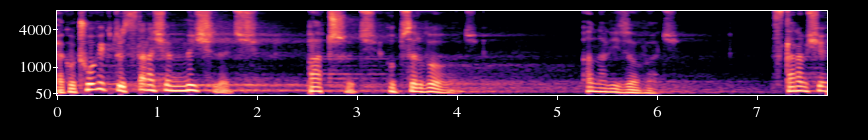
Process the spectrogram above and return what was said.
jako człowiek, który stara się myśleć, patrzeć, obserwować, analizować. Staram się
